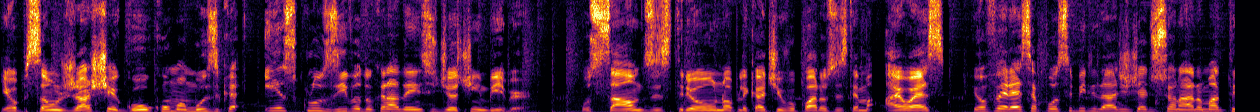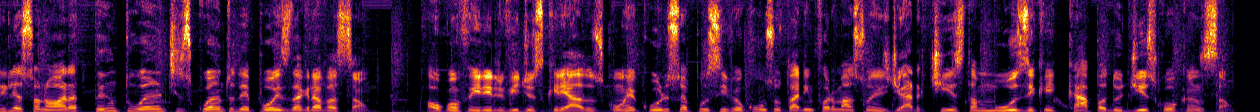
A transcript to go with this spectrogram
E a opção já chegou com uma música exclusiva do canadense Justin Bieber. O Sounds estreou no aplicativo para o sistema iOS e oferece a possibilidade de adicionar uma trilha sonora tanto antes quanto depois da gravação. Ao conferir vídeos criados com recurso, é possível consultar informações de artista, música e capa do disco ou canção.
